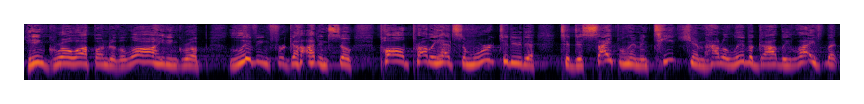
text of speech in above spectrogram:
He didn't grow up under the law. He didn't grow up living for God. And so Paul probably had some work to do to, to disciple him and teach him how to live a godly life. But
